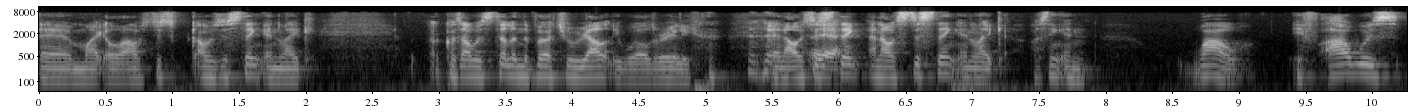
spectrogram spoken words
uh, Michael, I was just I was just thinking like, because I was still in the virtual reality world really, and I was just Yeah. think and I was just thinking like I was thinking, wow, if I was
